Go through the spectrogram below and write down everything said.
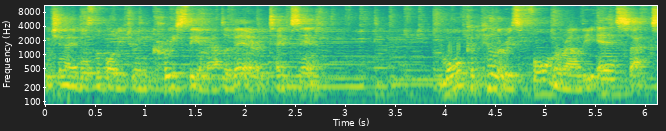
which enables the body to increase the amount of air it takes in. More capillaries form around the air sacs,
